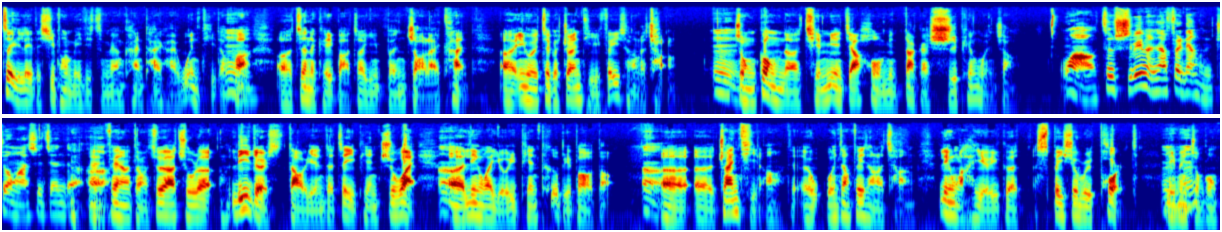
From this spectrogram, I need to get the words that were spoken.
这一类的西方媒体怎么样看台海问题的话，嗯、呃，真的可以把这一本找来看，呃，因为这个专题非常的长，嗯，总共呢前面加后面大概十篇文章。哇，这十篇文章分量很重啊，是真的，哎、嗯，非常重。所以它，除了 Leaders 导言的这一篇之外，呃，另外有一篇特别报道。嗯、呃呃，专题了啊，呃，文章非常的长。另外还有一个 special report，里面总共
